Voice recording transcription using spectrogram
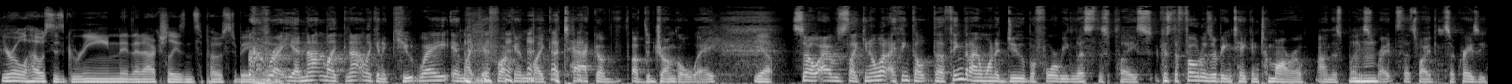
Your whole house is green and it actually isn't supposed to be. Yeah. Right? Yeah, not like not like in a cute way, in like a fucking like attack of of the jungle way. Yep. So I was like, you know what? I think the the thing that I want to do before we list this place, because the photos are being taken tomorrow on this place, Mm-hmm. right? So that's why I've been so crazy.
